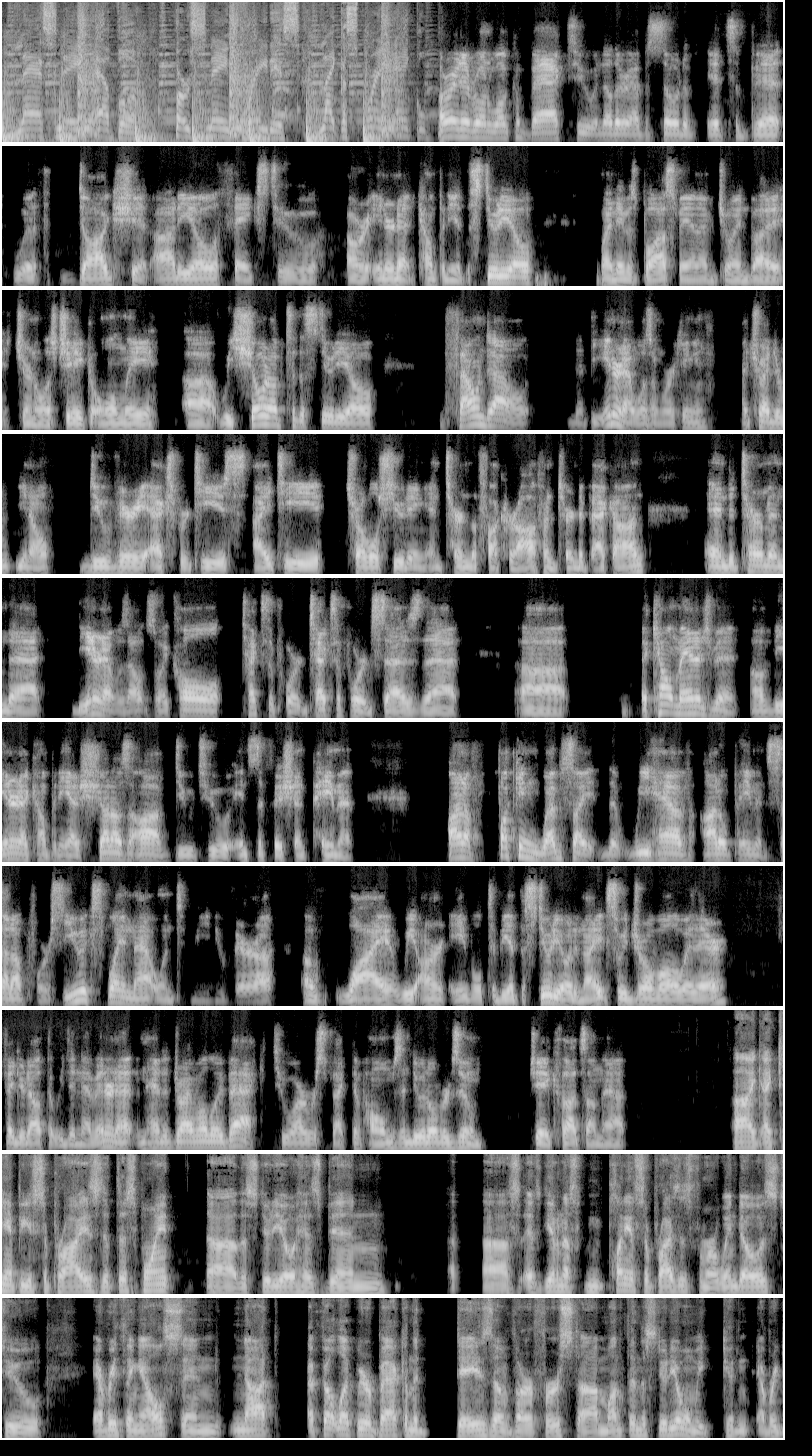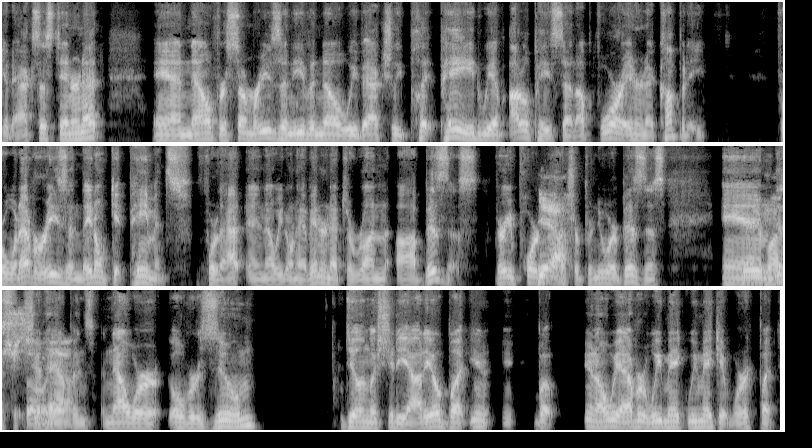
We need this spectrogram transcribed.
Last name ever, first name greatest, like a sprained ankle. All right, everyone. Welcome back to another episode of It's a Bit with dog shit audio. Thanks to our internet company at the studio. My name is Boss Man. I'm joined by journalist Jake Only. Uh, we showed up to the studio, found out that the internet wasn't working. I tried to, you know, do very expertise IT troubleshooting and turned the fucker off and turned it back on and determined that the internet was out. So I call tech support. Tech support says that uh, account management of the internet company has shut us off due to insufficient payment on a fucking website that we have auto payment set up for. So you explain that one to me, Nuvera, of why we aren't able to be at the studio tonight. So we drove all the way there, figured out that we didn't have internet, and had to drive all the way back to our respective homes and do it over Zoom. Jake, thoughts on that? Uh, I, I can't be surprised at this point. Uh, the studio has been uh, has given us plenty of surprises from our windows to everything else, and not. I felt like we were back in the days of our first uh, month in the studio when we couldn't ever get access to internet. And now, for some reason, even though we've actually paid, we have auto pay set up for our internet company. For whatever reason, they don't get payments for that, and now we don't have internet to run a business. Very important Yeah. entrepreneur business. And this so, shit happens. And now we're over Zoom, dealing with shitty audio. But you, but you know, we ever we make we make it work. But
